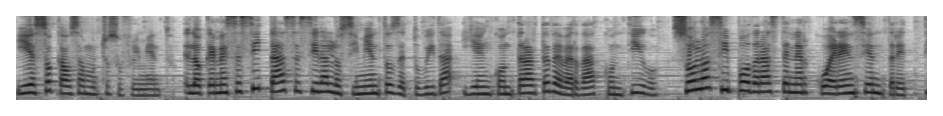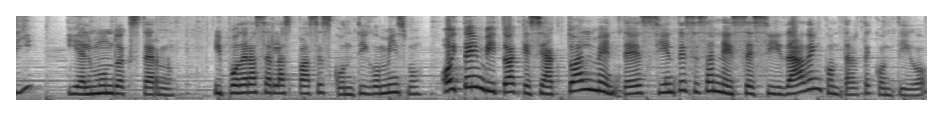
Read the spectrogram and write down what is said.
y eso causa mucho sufrimiento. Lo que necesitas es ir a los cimientos de tu vida y encontrarte de verdad contigo. Solo así podrás tener coherencia entre ti y el mundo externo y poder hacer las paces contigo mismo. Hoy te invito a que si actualmente sientes esa necesidad de encontrarte contigo,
